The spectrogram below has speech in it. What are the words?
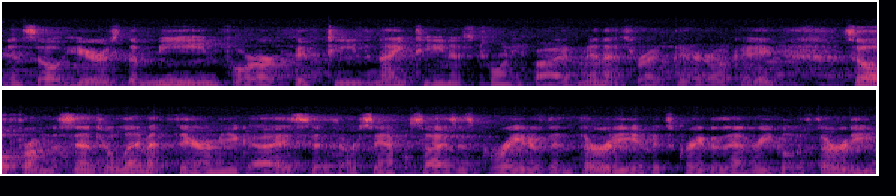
And so here's the mean for our 15 to 19. It's 25 minutes right there, okay? So from the central limit theorem, you guys, our sample size is greater than 30. If it's greater than or equal to 30,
